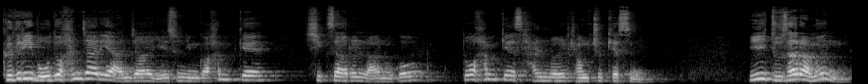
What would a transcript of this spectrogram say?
그들이 모두 한 자리에 앉아 예수님과 함께 식사를 나누고 또 함께 삶을 경축했습니다. 이 두 사람은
